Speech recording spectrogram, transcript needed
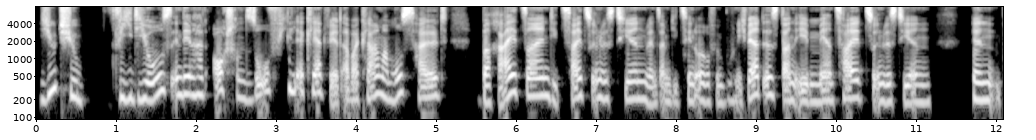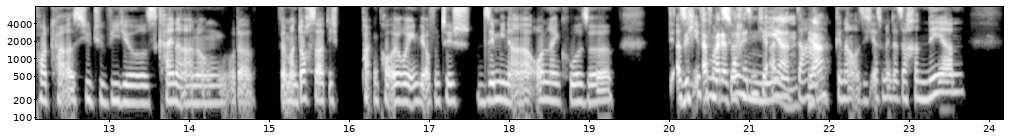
YouTube-Videos, in denen halt auch schon so viel erklärt wird. Aber klar, man muss halt bereit sein, die Zeit zu investieren, wenn es einem die 10 Euro für ein Buch nicht wert ist, dann eben mehr Zeit zu investieren in Podcasts, YouTube-Videos, keine Ahnung. Oder wenn man doch sagt, ich packe ein paar Euro irgendwie auf den Tisch, Seminar, Online-Kurse. Also Sich die erst mal der Sache nähern, da. ja? Genau, sich erstmal in der Sache nähern.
